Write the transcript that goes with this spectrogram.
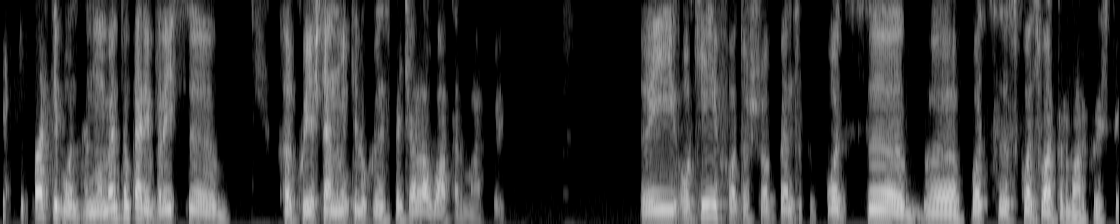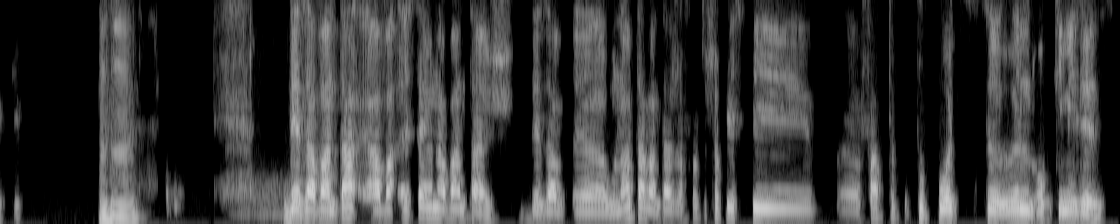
chiar. e foarte bun. În momentul în care vrei să hăcuiești anumite lucruri, în special la watermark-uri, e ok în Photoshop pentru că poți să, uh, poți să scoți watermark-ul respectiv. Mhm. Dezavantaj, ava, ăsta e un avantaj. Deza, uh, un alt avantaj la Photoshop este uh, faptul că tu poți să îl optimizezi.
